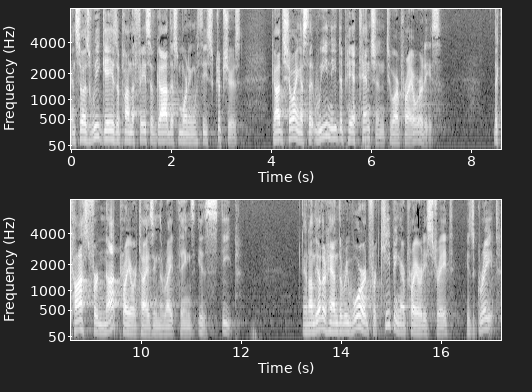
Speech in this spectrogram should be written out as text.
And so, as we gaze upon the face of God this morning with these scriptures, God's showing us that we need to pay attention to our priorities. The cost for not prioritizing the right things is steep. And on the other hand, the reward for keeping our priorities straight is great.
